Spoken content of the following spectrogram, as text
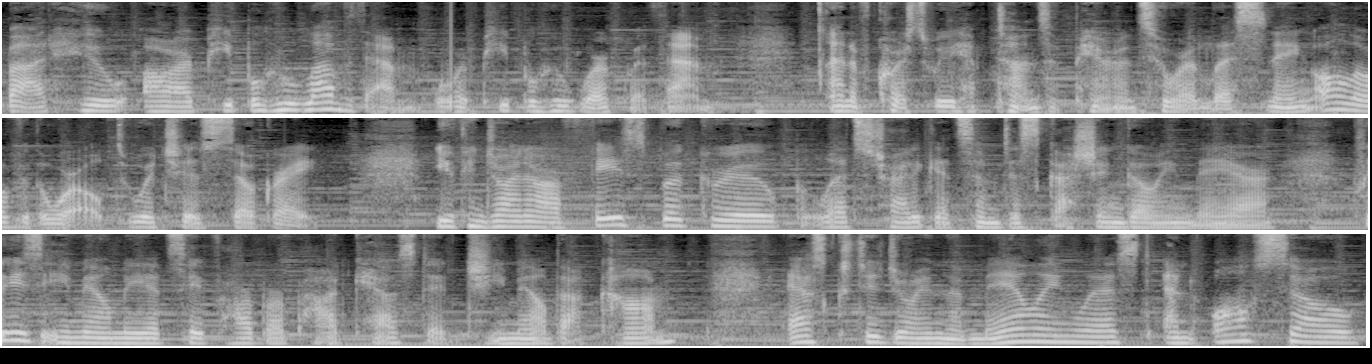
but who are people who love them or people who work with them. And of course, we have tons of parents who are listening all over the world, which is so great. You can join our Facebook group. Let's try to get some discussion going there. Please email me at safeharborpodcast at gmail.com. Ask to join the mailing list and also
